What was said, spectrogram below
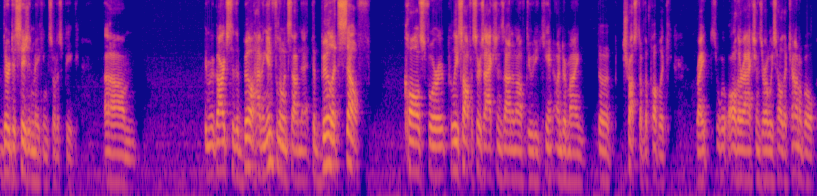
their decision making, so to speak. Um, in regards to the bill having influence on that, the bill itself calls for police officers' actions on and off duty can't undermine the trust of the public, right? So all their actions are always held accountable.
